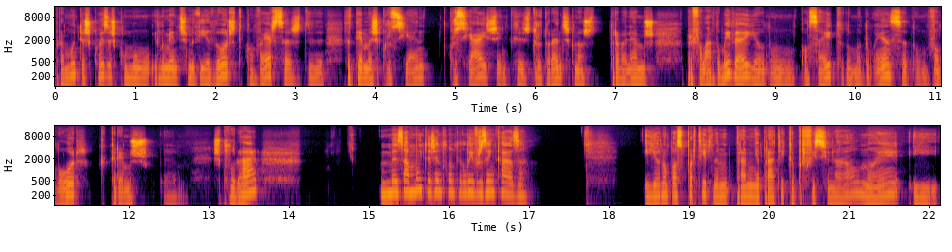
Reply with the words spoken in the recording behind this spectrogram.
para muitas coisas, como elementos mediadores de conversas, de, de temas cruciais, em que, estruturantes que nós trabalhamos para falar de uma ideia ou de um conceito, de uma doença, de um valor que queremos hum, explorar. Mas há muita gente que não tem livros em casa e eu não posso partir para a minha prática profissional, não é? E,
